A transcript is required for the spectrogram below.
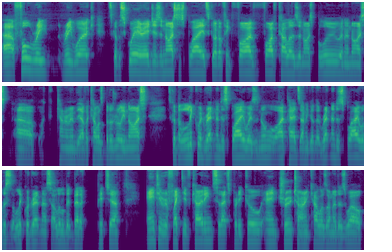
Uh, full re, rework. It's got the square edges, a nice display. It's got, I think, five five colors, a nice blue and a nice, uh, I can't remember the other colors, but it was really nice. It's got the liquid retina display, whereas the normal iPad's only got the retina display. Well, this is a liquid retina, so a little bit better picture. Anti-reflective coating, so that's pretty cool, and true tone colors on it as well.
